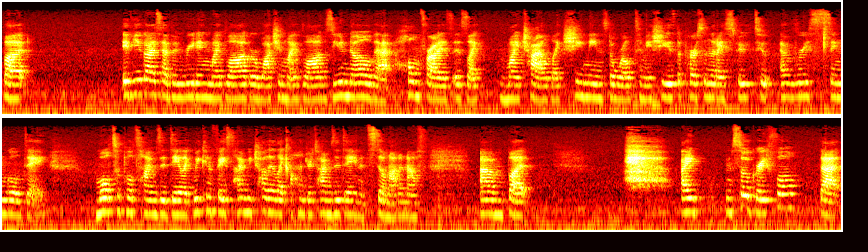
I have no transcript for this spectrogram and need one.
but if you guys have been reading my blog or watching my vlogs, you know that Home Fries is like my child. Like she means the world to me. She is the person that I speak to every single day multiple times a day like we can facetime each other like a hundred times a day and it's still not enough um, but I am so grateful that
